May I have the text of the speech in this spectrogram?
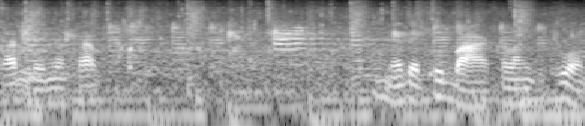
ชัดๆเลยนะครับ แม้แต่ผู้บาทกำลังท่วม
